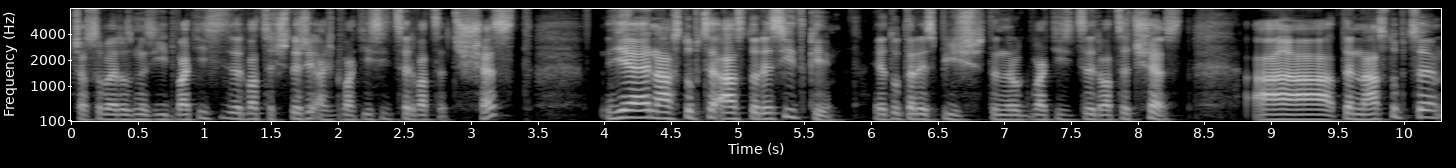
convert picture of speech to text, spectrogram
časové rozmezí 2024 až 2026, je nástupce A110. Je to tedy spíš ten rok 2026. A ten nástupce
